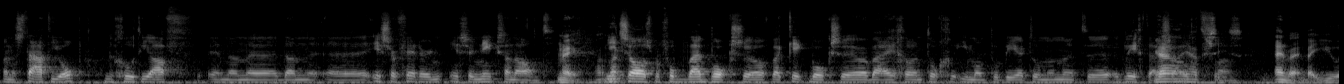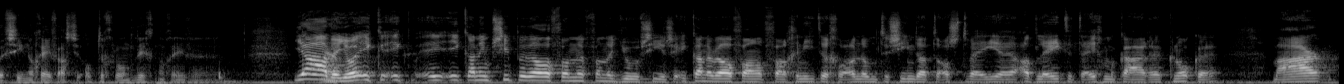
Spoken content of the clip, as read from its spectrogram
Maar dan staat hij op, dan groet hij af. En dan, eh, dan eh, is er verder is er niks aan de hand. Nee. Maar- Niet zoals bijvoorbeeld bij boksen of bij kickboksen, waarbij je gewoon toch iemand probeert om hem het, eh, het licht uit ja, ja, te slaan. precies. En bij, bij UFC nog even, als hij op de grond ligt, nog even... Ja, wel, ik, ik, ik, kan in principe wel van, de- van het UFC. Ik kan er wel van, van genieten, gewoon om te zien dat als twee eh, atleten tegen elkaar eh, knokken. Maar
